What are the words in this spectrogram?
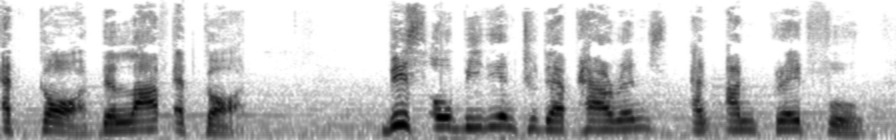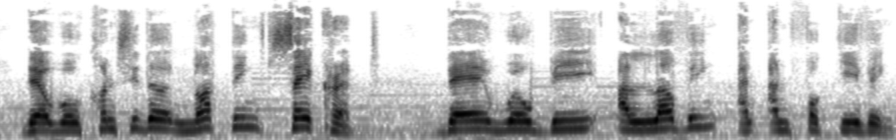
at God. They laugh at God. Disobedient to their parents and ungrateful they will consider nothing sacred. they will be unloving and unforgiving.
